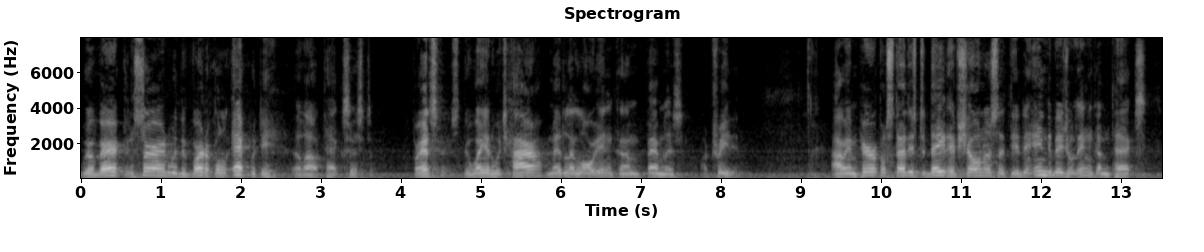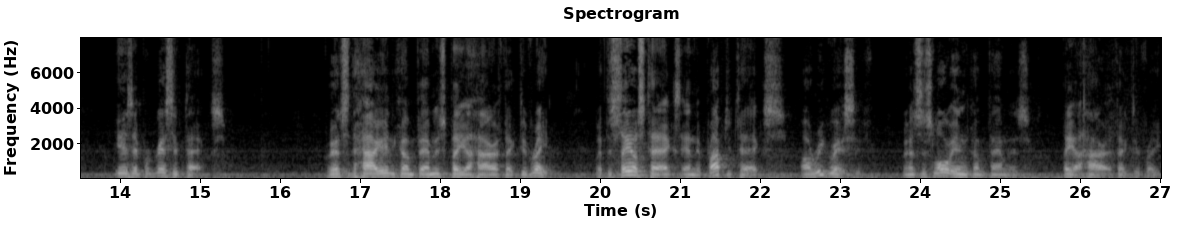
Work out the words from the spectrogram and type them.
we are very concerned with the vertical equity of our tax system. For instance, the way in which higher, middle, and lower income families are treated. Our empirical studies to date have shown us that the individual income tax is a progressive tax. For instance, the higher income families pay a higher effective rate, but the sales tax and the property tax are regressive. For instance, lower income families pay a higher effective rate.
